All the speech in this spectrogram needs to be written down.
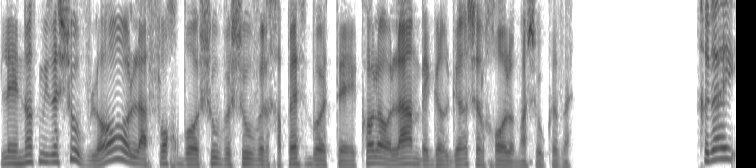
ליהנות מזה שוב, לא להפוך בו שוב ושוב ולחפש בו את uh, כל העולם בגרגר של חול או משהו כזה. חגי,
